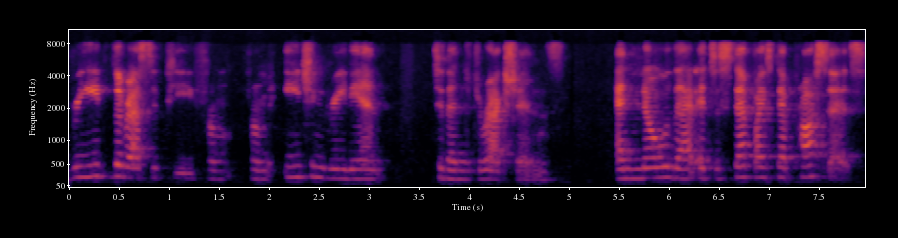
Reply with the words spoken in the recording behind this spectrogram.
read the recipe from from each ingredient to the directions and know that it's a step-by-step process.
